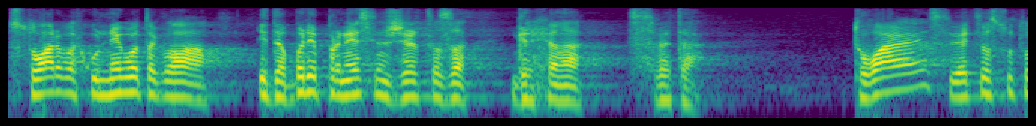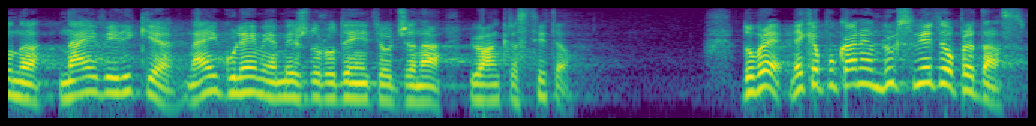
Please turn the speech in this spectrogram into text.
стовари върху Неговата глава и да бъде пренесен жертва за греха на света. Това е свидетелството на най-великия, най-големия между родените от жена Йоанн Кръстител. Добре, нека поканем друг свидетел пред нас.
